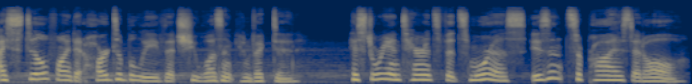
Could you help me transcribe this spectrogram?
I still find it hard to believe that she wasn't convicted. Historian Terrence Fitzmaurice isn't surprised at all.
